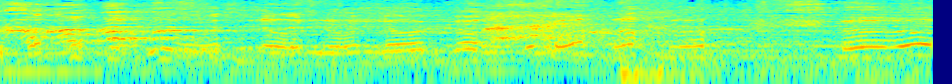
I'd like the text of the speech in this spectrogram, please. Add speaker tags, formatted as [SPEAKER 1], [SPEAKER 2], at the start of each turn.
[SPEAKER 1] no, no, no, no.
